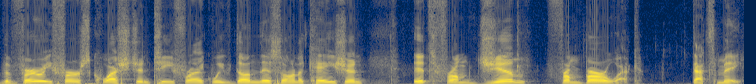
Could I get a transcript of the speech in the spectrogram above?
The very first question, T. Frank, we've done this on occasion. It's from Jim from Berwick. That's me.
